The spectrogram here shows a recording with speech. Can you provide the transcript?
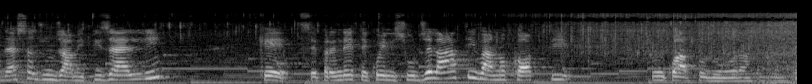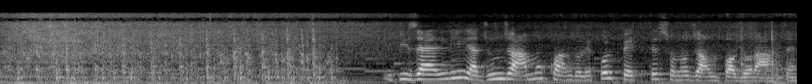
Adesso aggiungiamo i piselli che se prendete quelli surgelati vanno cotti un quarto d'ora. I piselli li aggiungiamo quando le polpette sono già un po' dorate.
